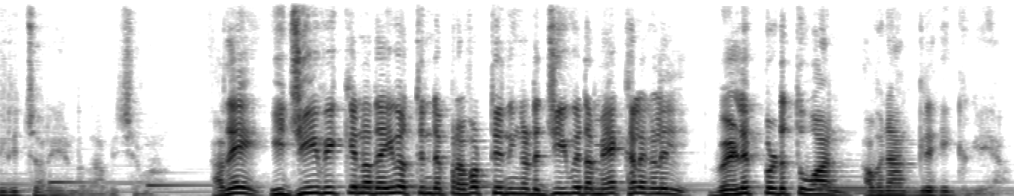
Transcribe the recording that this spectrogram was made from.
തിരിച്ചറിയേണ്ടത് ആവശ്യമാണ്. അതെ ഈ ജീവിക്കുന്ന ദൈവത്തിന്റെ പ്രവൃത്തി നിങ്ങളുടെ ജീവിത മേഖലകളിൽ വെളിപ്പെടുത്തുവാൻ അവൻ ആഗ്രഹിക്കുകയാണ്.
